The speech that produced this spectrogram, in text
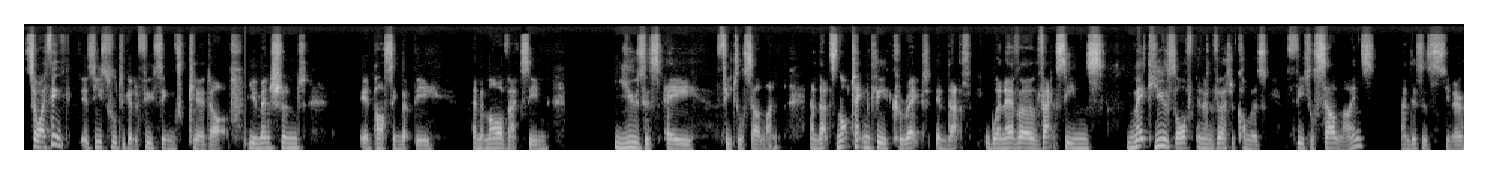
So, I think it's useful to get a few things cleared up. You mentioned in passing that the MMR vaccine uses a fetal cell line. And that's not technically correct in that whenever vaccines make use of, in inverted commas, fetal cell lines, and this is, you know,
